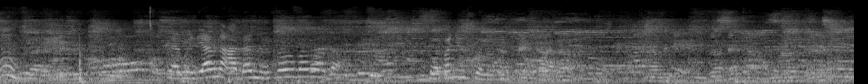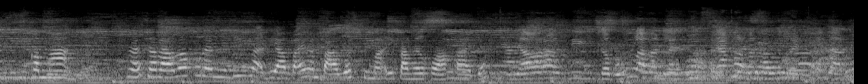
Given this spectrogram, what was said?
hmm. remedian nggak ada nyusul baru ada. Siapa nyusul? kema semester lalu aku remedi nggak diapain sama Pak Agus cuma dipanggil keluarga aja. Ya orang di gabung lah kan. Ya kalau kamu remedi baru.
